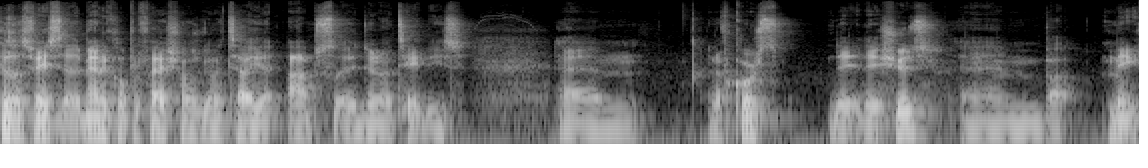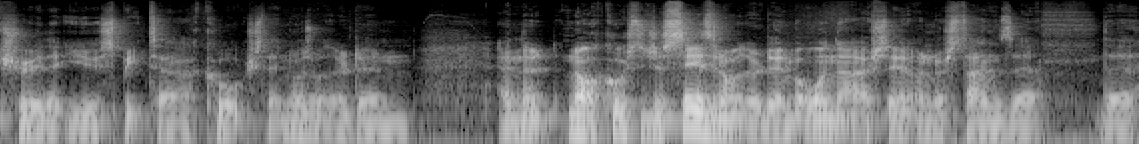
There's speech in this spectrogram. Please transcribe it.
Because let's face it, the medical professional is going to tell you absolutely do not take these. Um, and of course, they, they should, um, but make sure that you speak to a coach that knows what they're doing. And they're not a coach that just says they know what they're doing, but one that actually understands the, the,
